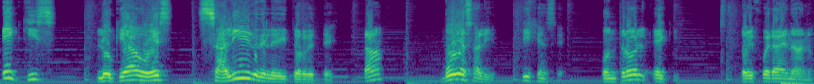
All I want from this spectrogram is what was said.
X lo que hago es salir del editor de texto. Voy a salir, fíjense, control X, estoy fuera de nano.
